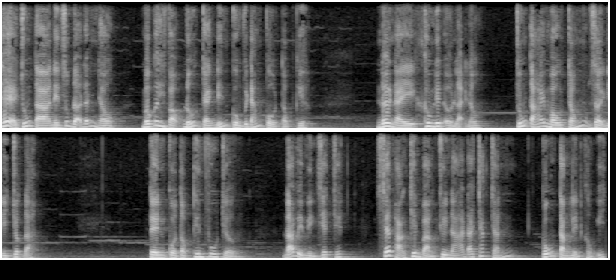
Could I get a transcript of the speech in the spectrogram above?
Thế hệ chúng ta nên giúp đỡ lẫn nhau, Mới có hy vọng đấu tranh đến cùng với đám cổ tộc kia. Nơi này không nên ở lại lâu, Chúng ta hãy mau chóng rời đi trước đã. Tên cổ tộc Thiên Phu Trường Đã bị mình giết chết, Xếp hạng trên bảng truy nã đã chắc chắn Cũng tăng lên không ít,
